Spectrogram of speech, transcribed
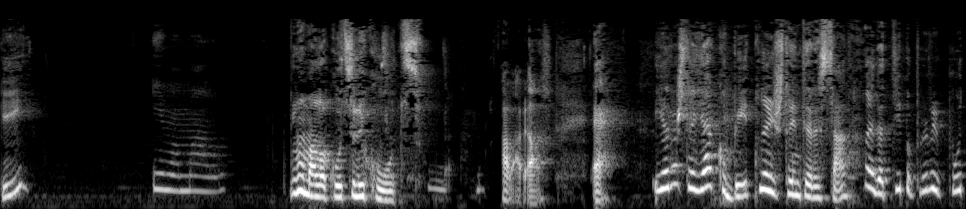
I? ima malo. Ima malo kucu ni kucu. Ala. E, i ono što je jako bitno i što je interesantno je da ti po prvi put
